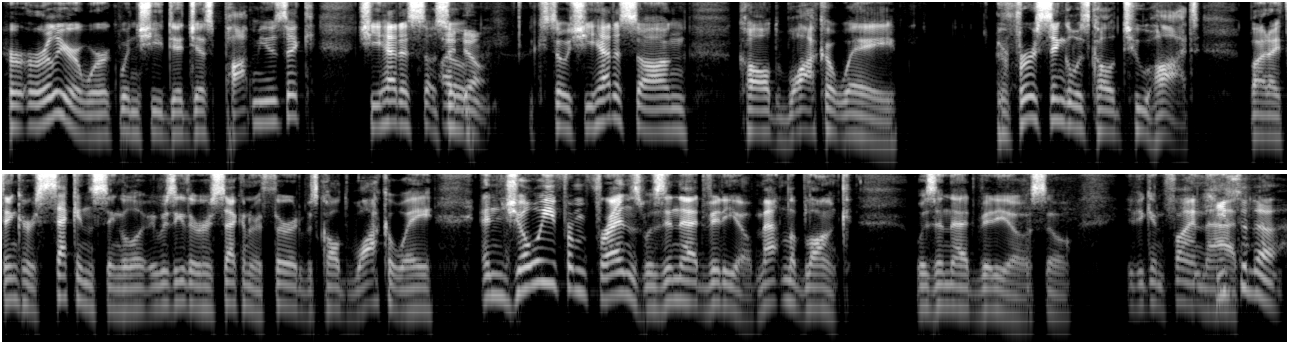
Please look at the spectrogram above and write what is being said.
her earlier work when she did just pop music? She had a so, so don't. so she had a song called "Walk Away." Her first single was called "Too Hot," but I think her second single, it was either her second or third, was called "Walk Away." And Joey from Friends was in that video. Matt LeBlanc was in that video. So if you can find that, He's in a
